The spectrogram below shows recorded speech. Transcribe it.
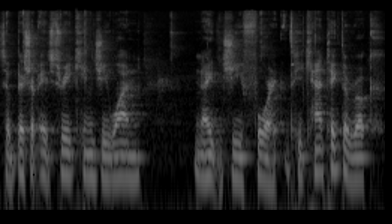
So bishop h3, king g1, knight g4. He can't take the rook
